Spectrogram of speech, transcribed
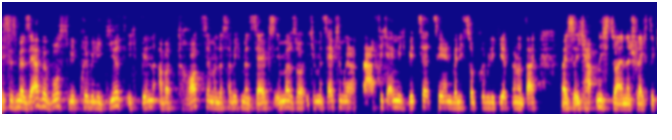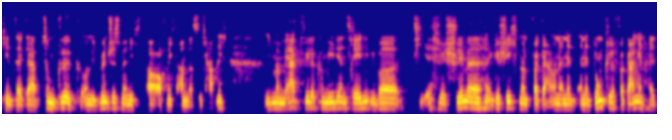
Ist es mir sehr bewusst, wie privilegiert ich bin, aber trotzdem, und das habe ich mir selbst immer so, ich habe mir selbst immer gedacht, darf ich eigentlich Witze erzählen, wenn ich so privilegiert bin? Und da, weißt du, ich habe nicht so eine schlechte Kindheit gehabt, zum Glück. Und ich wünsche es mir nicht, auch nicht anders. Ich habe nicht, man merkt, viele Comedians reden über schlimme Geschichten und, und eine, eine dunkle Vergangenheit.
